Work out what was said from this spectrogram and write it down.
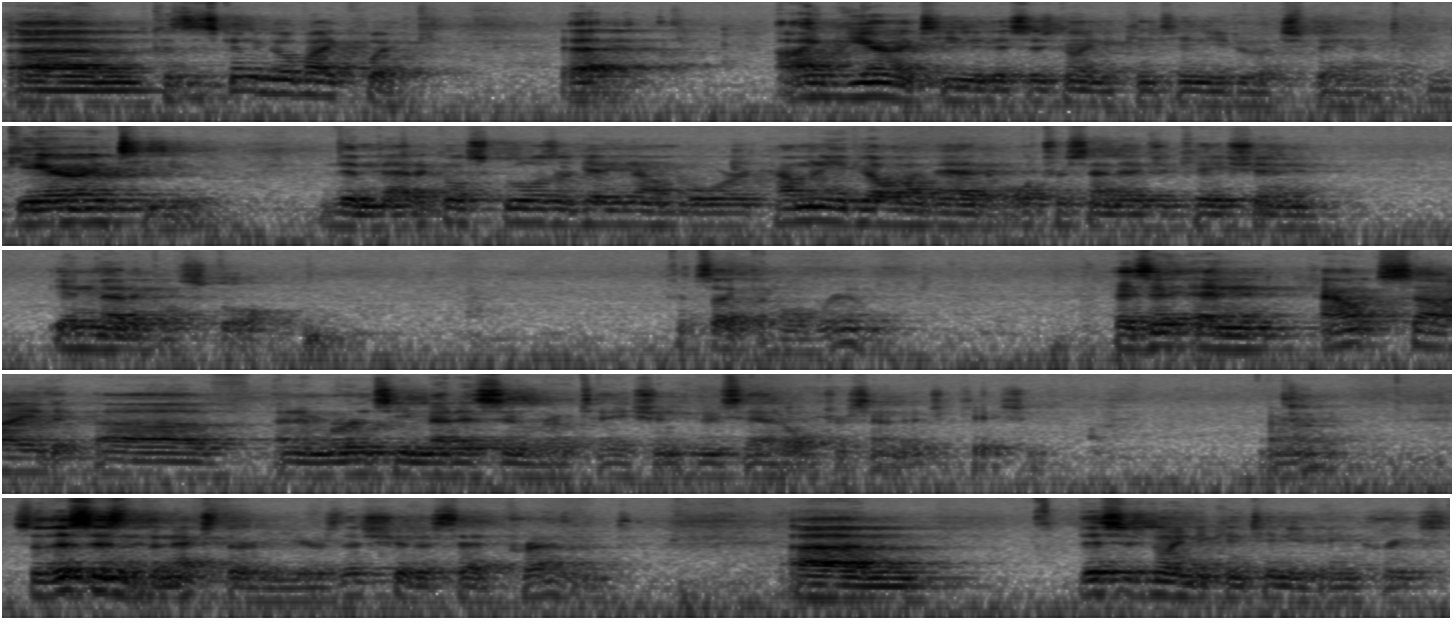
Because um, it's going to go by quick. Uh, I guarantee you this is going to continue to expand. Guarantee you. The medical schools are getting on board. How many of y'all have had ultrasound education in medical school? That's like the whole room. Has it, and outside of an emergency medicine rotation, who's had ultrasound education? All right. So this isn't the next 30 years. This should have said present. Um, this is going to continue to increase.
